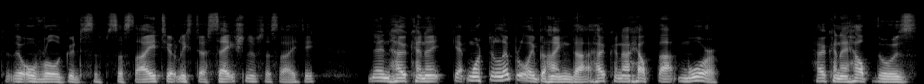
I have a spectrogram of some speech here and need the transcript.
to the overall good of society, or at least a section of society, then how can I get more deliberately behind that? How can I help that more? How can I help those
